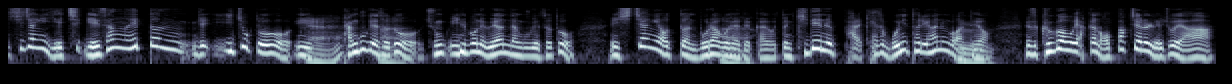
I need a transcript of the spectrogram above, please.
시장이 예측 예상했던 이제 이쪽도 이 네. 당국에서도 네. 중 일본의 외환 당국에서도 이 시장의 어떤 뭐라고 네. 해야 될까요? 어떤 기대를 계속 모니터링하는 것 같아요. 음. 그래서 그거하고 약간 엇박자를 내줘야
